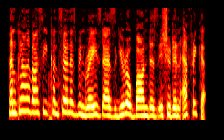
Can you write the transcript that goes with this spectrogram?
And Clive, I see concern has been raised as Eurobond is issued in Africa.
